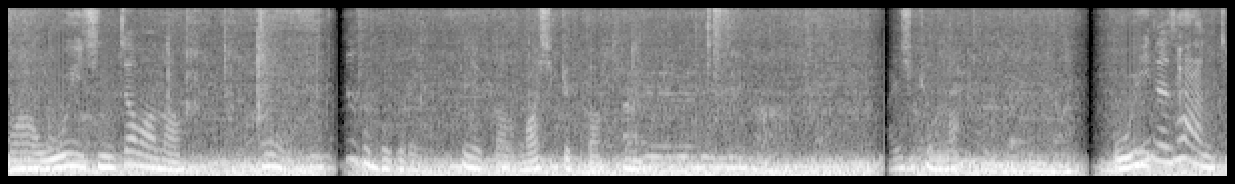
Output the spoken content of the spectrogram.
와 오이 진짜 많아. 뜯어서 먹으래 그니까 맛있겠다. 안 시켰나? 오이는 살안 쪄?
